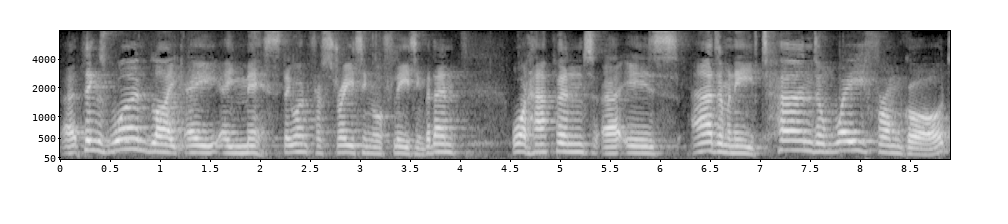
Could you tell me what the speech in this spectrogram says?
Uh, things weren't like a, a mist, they weren't frustrating or fleeting. But then what happened uh, is Adam and Eve turned away from God.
